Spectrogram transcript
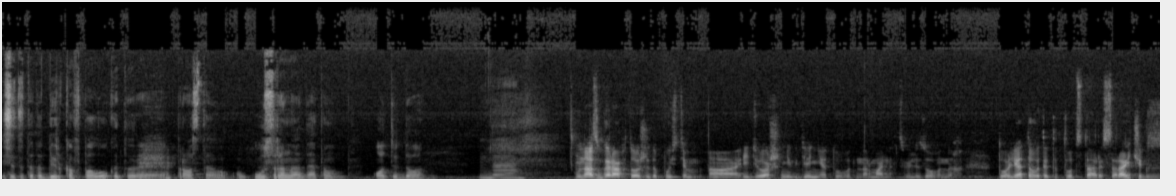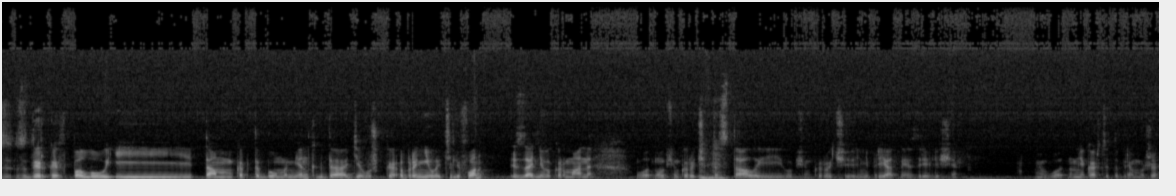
То есть это эта дырка в полу, которая просто усрана, да, там от и до. Да. У нас в горах тоже, допустим, а, идешь, нигде нету вот нормальных цивилизованных туалетов. Вот этот вот старый сарайчик с, с дыркой в полу, и там как-то был момент, когда девушка обронила телефон из заднего кармана. Вот, ну, в общем, короче, угу. достал, и, в общем, короче, неприятное зрелище. Вот, но мне кажется, это прям уже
